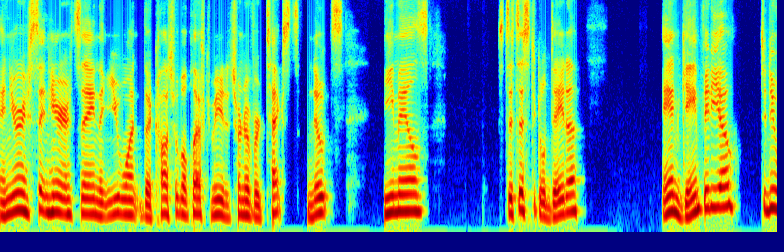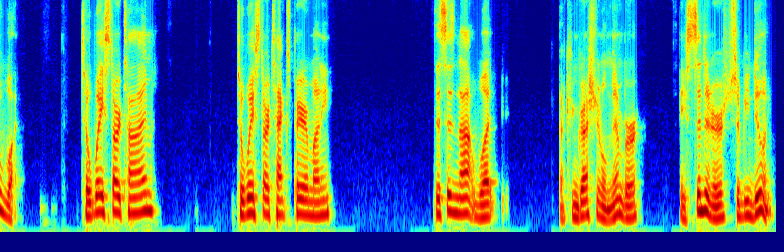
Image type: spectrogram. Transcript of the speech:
And you're sitting here saying that you want the College Football Playoff Committee to turn over texts, notes, emails, statistical data, and game video to do what? To waste our time? To waste our taxpayer money? This is not what a congressional member, a senator, should be doing.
